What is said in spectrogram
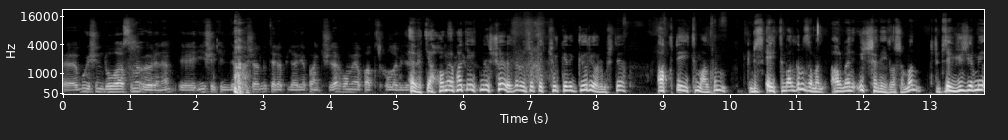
Aynı. E, bu işin doğasını öğrenen, e, iyi şekilde başarılı terapiler yapan kişiler homeopat olabilir. Evet ya homeopati eğitimde şöyledir. Özellikle Türkiye'de görüyorum işte akut eğitim aldım. Biz eğitim aldığımız zaman Almanya'da 3 seneydi o zaman. İşte bize 120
